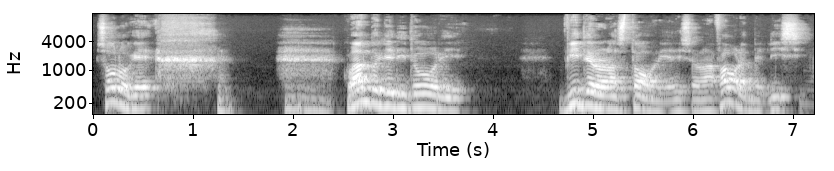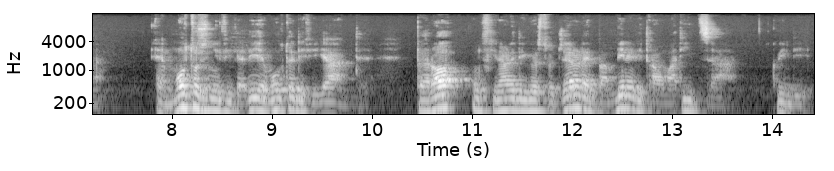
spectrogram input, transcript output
Solo che quando gli editori videro la storia, dissero la favola è bellissima, è molto significativa, molto edificante, però un finale di questo genere ai bambini li traumatizza, quindi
